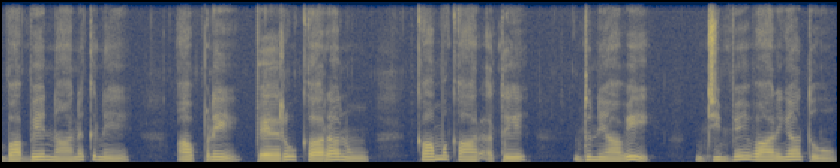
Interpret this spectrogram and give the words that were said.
ਬਾਬੇ ਨਾਨਕ ਨੇ ਆਪਣੇ ਪੈਰੋਕਾਰਾਂ ਨੂੰ ਕੰਮ ਕਾਰ ਅਤੇ ਦੁਨਿਆਵੀ ਜ਼ਿੰਮੇਵਾਰੀਆਂ ਤੋਂ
